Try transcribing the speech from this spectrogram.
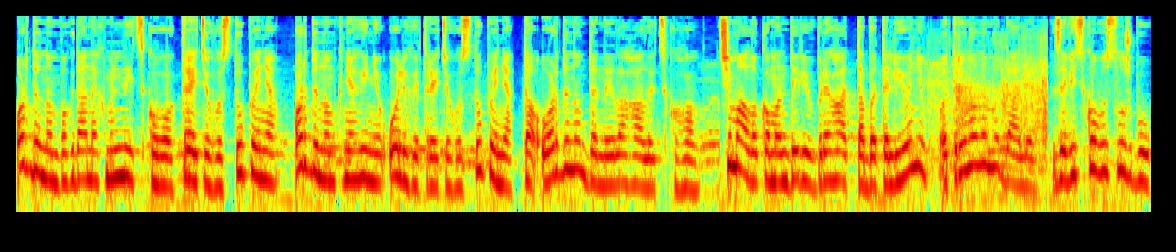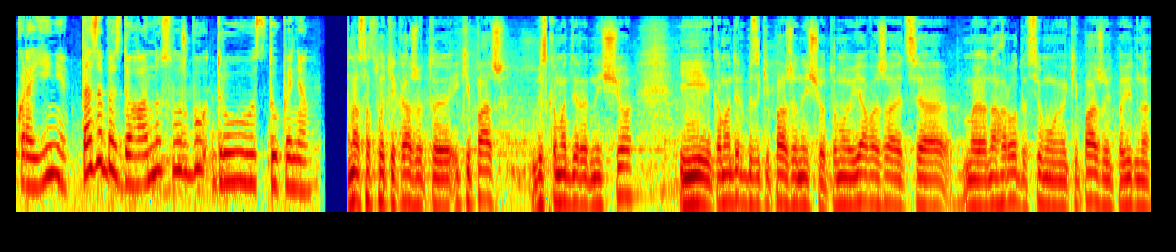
орденом Богдана Хмельницького третього ступеня, орденом княгині Ольги третього ступеня та орденом Данила Галицького. Чимало командирів бригад та батальйонів отримали медалі за військову службу Україні та за бездоганну службу другого ступеня. У нас на флоті кажуть, е, екіпаж без командира ніщо, і командир без екіпажу ніщо. Тому я вважаю, ця моя нагорода всьому екіпажу відповідно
